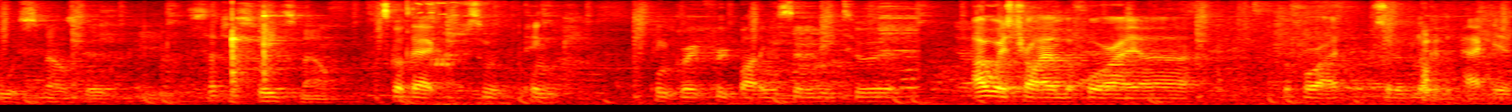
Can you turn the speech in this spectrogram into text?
Ooh, it smells good. Such a sweet smell. It's got that sort of pink, pink grapefruit biting acidity to it. I always try them before I, uh, before I sort of look at the packet,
